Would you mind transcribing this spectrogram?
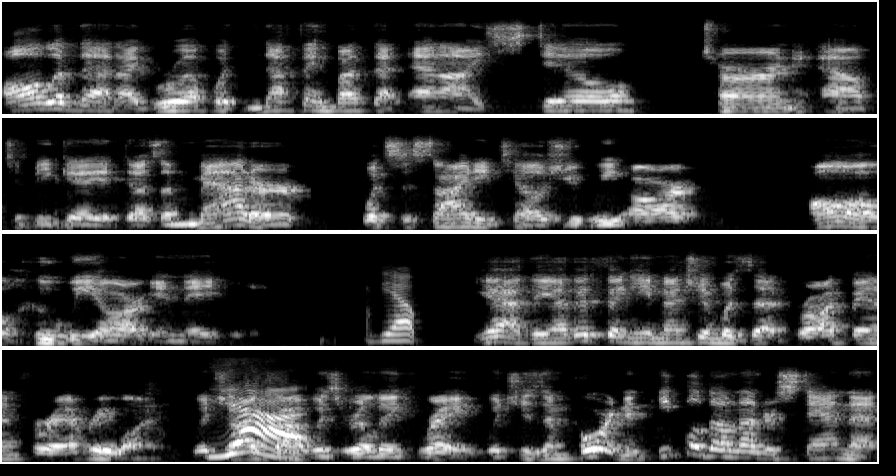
All of that, I grew up with nothing but that, and I still turned out to be gay. It doesn't matter what society tells you. We are all who we are innately. Yep. Yeah, the other thing he mentioned was that broadband for everyone, which yeah. I thought was really great, which is important. And people don't understand that.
